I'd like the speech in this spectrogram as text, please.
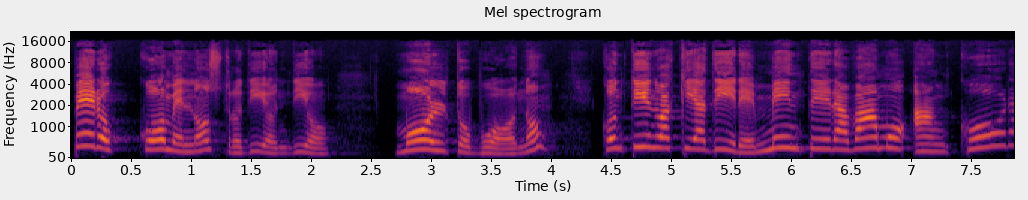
Però come il nostro Dio è un Dio molto buono, continua qui a dire, mentre eravamo ancora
